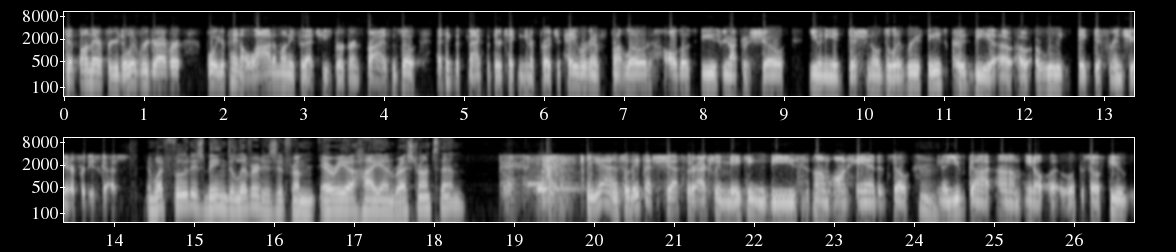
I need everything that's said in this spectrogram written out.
tip on there for your delivery driver, boy, you're paying a lot of money for that cheeseburger and fries. And so I think the fact that they're taking an approach of, hey, we're going to front load all those fees, we're not going to show you any additional delivery fees could be a, a, a really big differentiator for these guys. And what food is being delivered? Is it from area high end restaurants then? Yeah, and so they've got chefs that are actually making these um, on hand, and so hmm. you know you've got um, you know uh, look so a few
